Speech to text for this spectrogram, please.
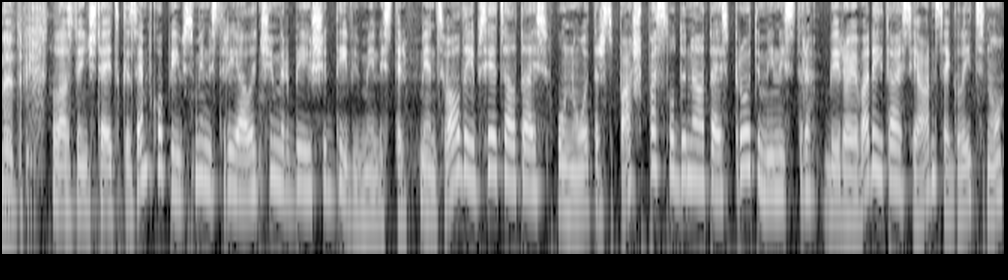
nedrīkst. Lazdiņš teica, ka zemkopības ministrijā līdz šim ir bijuši divi ministri. Viens valdības ieceltais un otrs pašpasludinātais, proti ministra biroja vadītājs Jānis Eglīts no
